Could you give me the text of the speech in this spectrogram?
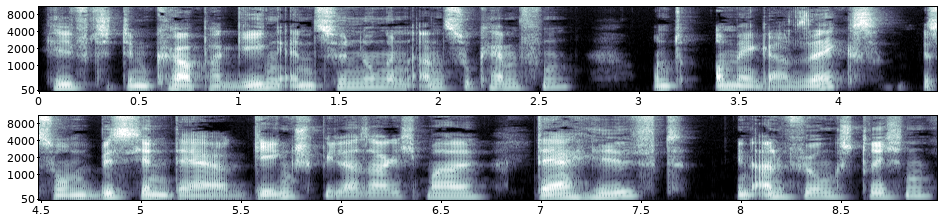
hilft dem Körper gegen Entzündungen anzukämpfen und Omega-6 ist so ein bisschen der Gegenspieler, sage ich mal. Der hilft in Anführungsstrichen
